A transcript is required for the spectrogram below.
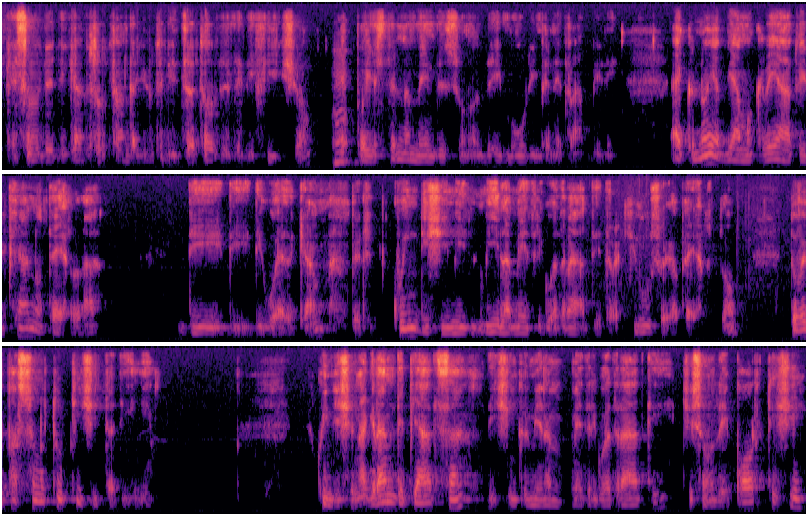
che sono dedicate soltanto agli utilizzatori dell'edificio mm. e poi esternamente sono dei muri impenetrabili. Ecco, noi abbiamo creato il piano terra di, di, di Welcome per 15.000 metri quadrati tra chiuso e aperto, dove passano tutti i cittadini. Quindi c'è una grande piazza di 5.000 metri quadrati, ci sono dei portici,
